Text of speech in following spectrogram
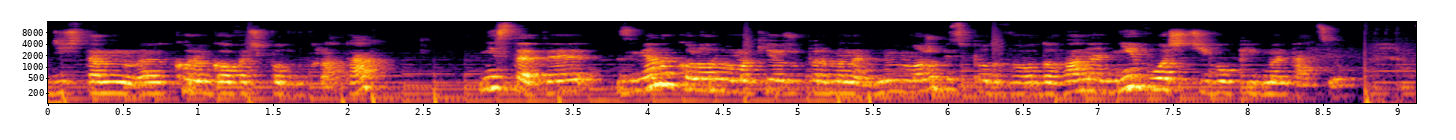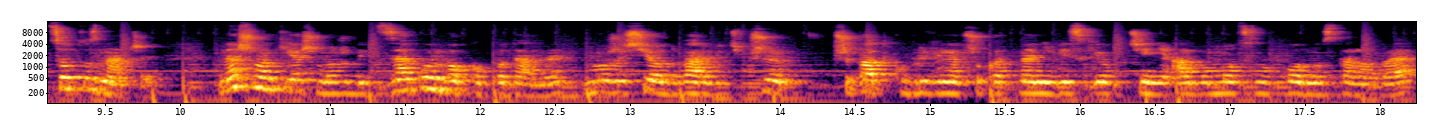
gdzieś tam e, korygować po dwóch latach. Niestety, zmiana koloru w makijażu permanentnym może być spowodowana niewłaściwą pigmentacją. Co to znaczy? Nasz makijaż może być za głęboko podany, może się odbarwić przy, w przypadku brwi na przykład na niebieskie odcienie albo mocno chłodno-stalowe.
